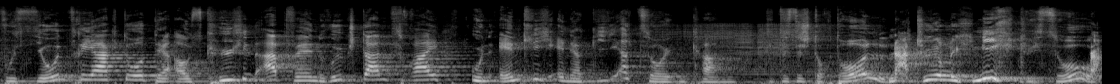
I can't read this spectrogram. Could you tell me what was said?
Fusionsreaktor, der aus Küchenabfällen rückstandsfrei unendlich Energie erzeugen kann. Das ist doch toll. Natürlich nicht. Wieso? Ja,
